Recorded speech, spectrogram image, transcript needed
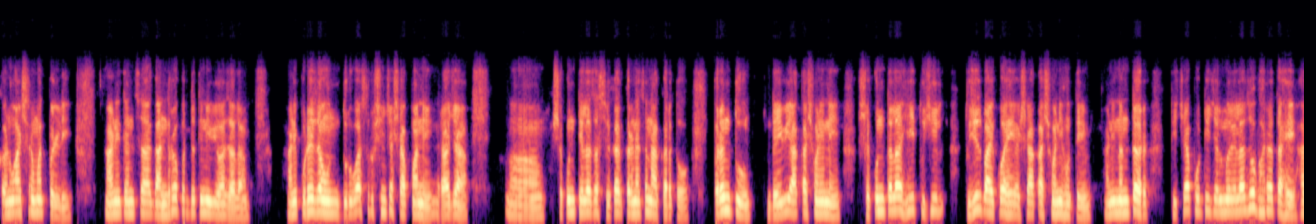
कण्वाश्रमात पडली आणि त्यांचा गांधर्व पद्धतीने विवाह झाला. आणि पुढे जाऊन दुर्वास ऋषींच्या शापाने राजा शकुंतलाचा स्वीकार करण्याचा नाकारतो. परंतु देवी आकाशवाणीने शकुंतला ही तुझी तुझीच बायको आहे अशी आकाशवाणी होते. आणि नंतर तिच्या पोटी जन्मलेला जो भरत आहे हा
